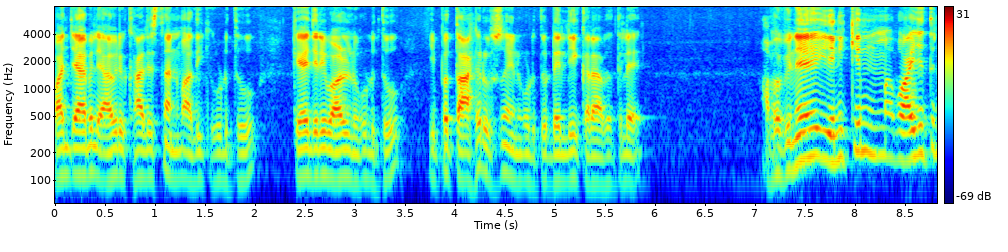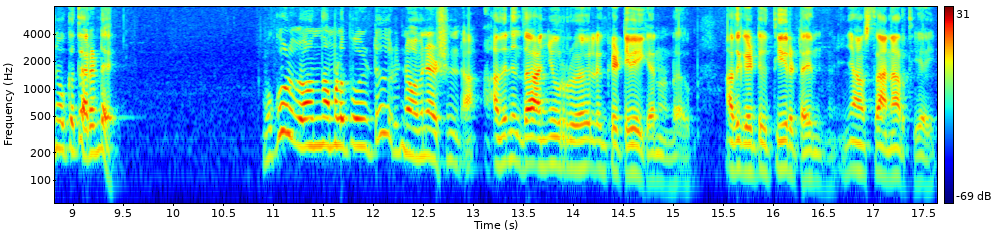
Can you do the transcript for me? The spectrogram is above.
പഞ്ചാബിലെ ആ ഒരു ഖാലിസ്ഥാൻ വാദിക്ക് കൊടുത്തു. കേജ്രിവാളിന് കൊടുത്തു. ഇപ്പോൾ താഹിർ ഹുസൈന് കൊടുത്തു ഡൽഹി കലാപത്തിലെ അപ്പോൾ പിന്നെ എനിക്കും വായിത്യത്തിനും ഒക്കെ തരണ്ടേ? നമുക്ക് നമ്മൾ പോയിട്ട് ഒരു നോമിനേഷൻ അതിനെന്താ അഞ്ഞൂറ് രൂപ വല്ലതും കെട്ടി വയ്ക്കാനുണ്ടാകും. അത് കെട്ടി തീരട്ടെ ഞാൻ സ്ഥാനാർത്ഥിയായി.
